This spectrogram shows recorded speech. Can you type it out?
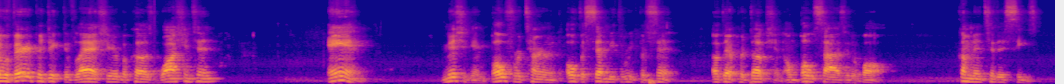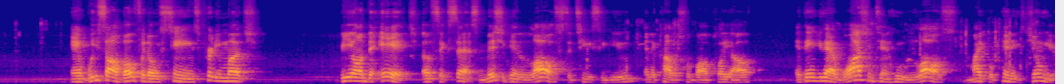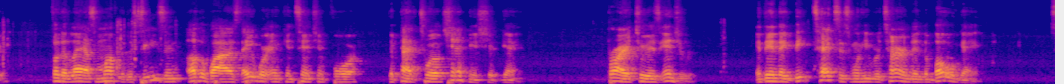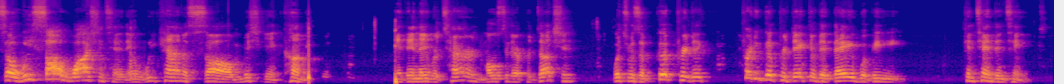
They were very predictive last year because Washington and Michigan both returned over 73% of their production on both sides of the ball coming into this season. And we saw both of those teams pretty much be on the edge of success. Michigan lost to TCU in the college football playoff. And then you have Washington, who lost Michael Penix Jr for the last month of the season. Otherwise, they were in contention for the Pac 12 championship game prior to his injury. And then they beat Texas when he returned in the bowl game. So we saw Washington and we kind of saw Michigan coming. And then they returned most of their production, which was a good predict, pretty good predictor that they would be contending teams.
